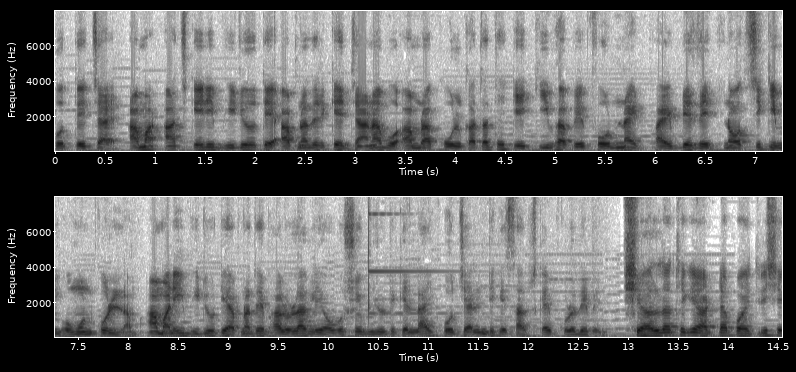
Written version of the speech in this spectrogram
করতে চায়। আমার আজকের এই ভিডিওতে আপনাদেরকে জানাব আমরা কলকাতা থেকে কীভাবে ফোর নাইট ফাইভ ডেজে নর্থ সিকিম ভ্রমণ করলাম। আমার এই ভিডিওটি আপনাদের ভালো লাগলে অবশ্যই ভিডিওটিকে লাইক ও চ্যানেলটিকে সাবস্ক্রাইব করে দেবেন। শিয়ালদা থেকে আটটা পঁয়ত্রিশে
